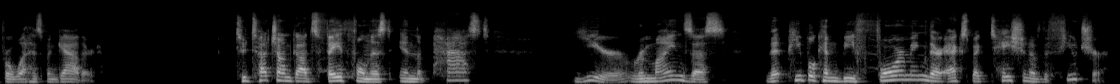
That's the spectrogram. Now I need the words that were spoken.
for what has been gathered to touch on God's faithfulness in the past year reminds us that people can be forming their expectation of the future,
